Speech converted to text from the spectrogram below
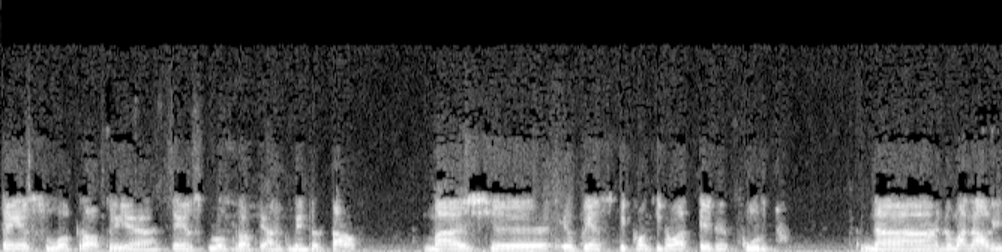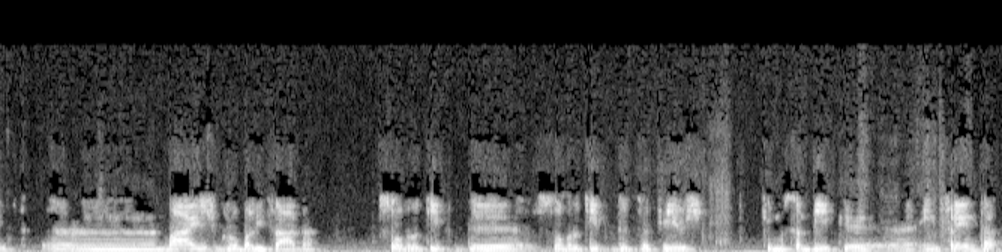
tem a sua própria, tem a sua própria argumentação, mas uh, eu penso que continua a ser curto na, numa análise uh, mais globalizada sobre o tipo de, sobre o tipo de desafios que Moçambique uh, enfrenta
